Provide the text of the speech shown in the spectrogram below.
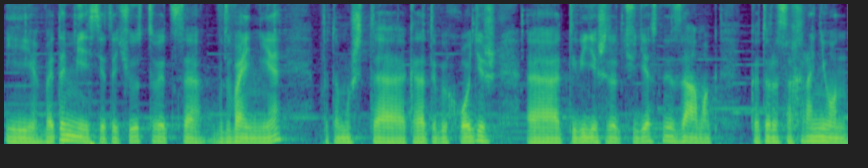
И в этом месте это чувствуется вдвойне, потому что когда ты выходишь, э, ты видишь этот чудесный замок, который сохранен,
